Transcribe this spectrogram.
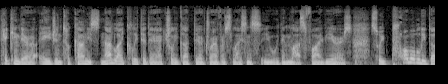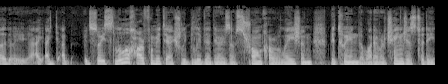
taking their age into account, it's not likely that they actually got their driver's license within the last five years. So it probably does. I, I, I, so it's a little hard for me to actually believe that there is a strong correlation between the whatever changes to the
